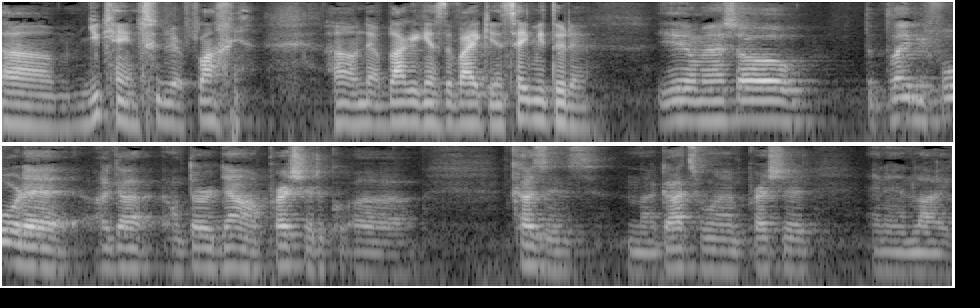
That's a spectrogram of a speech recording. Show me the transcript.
um, you came through there flying. Um, that block against the Vikings. Take me through that. Yeah, man. So the play before that, I got on third down, pressured uh, Cousins, and I got to him, pressured, and then like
